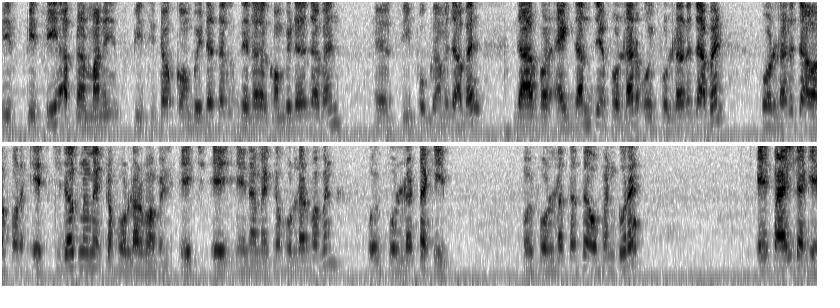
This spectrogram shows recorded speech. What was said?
দিস পিসি আপনার মানে পিসিতেও কম্পিউটার যেটা কম্পিউটারে যাবেন সি প্রোগ্রামে যাবেন, যাওয়ার পর এক্সাম যে ফোল্ডার ওই ফোল্ডারে যাবেন। ফোল্ডারে যাওয়ার পর এসটিডক নামে একটা ফোল্ডার পাবেন এইচ এই নামে একটা ফোল্ডার পাবেন। ওই ফোল্ডারটা কি? ওই ফোল্ডারটাতে ওপেন করে এই ফাইলটাকে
